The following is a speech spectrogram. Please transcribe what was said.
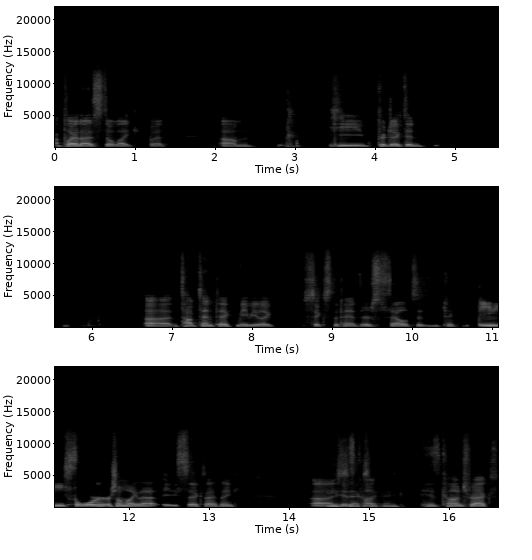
a player that I still like, but um, he projected uh top ten pick, maybe like six. The Panthers fell to pick eighty four or something like that, eighty six, I think. Uh, his 86, I think. His contract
